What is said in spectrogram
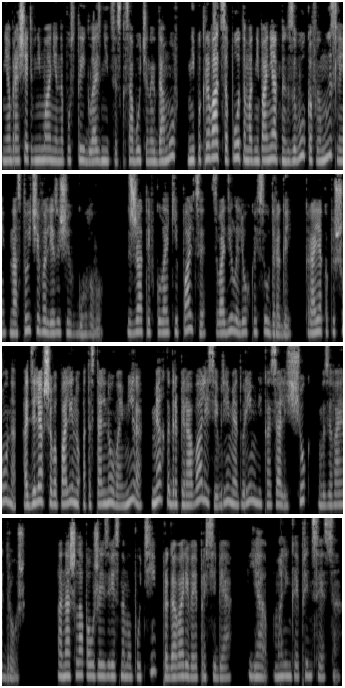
Не обращать внимания на пустые глазницы скособоченных домов, не покрываться потом от непонятных звуков и мыслей, настойчиво лезущих в голову. Сжатые в кулаки пальцы сводило легкой судорогой. Края капюшона, отделявшего Полину от остального мира, мягко драпировались и время от времени касались щек, вызывая дрожь. Она шла по уже известному пути, проговаривая про себя. «Я маленькая принцесса,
